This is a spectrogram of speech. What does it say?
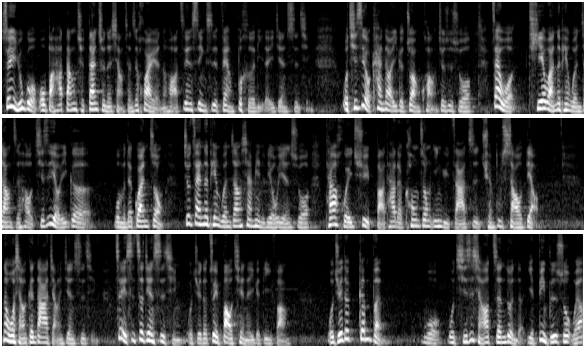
所以如果我把它当成单纯的想成是坏人的话，这件事情是非常不合理的一件事情。我其实有看到一个状况，就是说，在我贴完那篇文章之后，其实有一个我们的观众就在那篇文章下面留言说，他要回去把他的空中英语杂志全部烧掉。那我想要跟大家讲一件事情，这也是这件事情我觉得最抱歉的一个地方。我觉得根本我我其实想要争论的，也并不是说我要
